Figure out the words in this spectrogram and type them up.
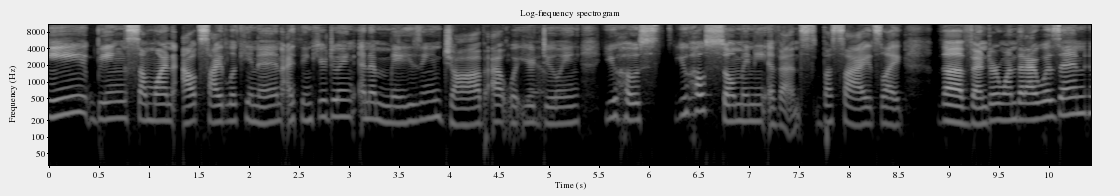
me being someone outside looking in, I think you're doing an amazing job at what you're you. doing. You host you host so many events besides like the vendor one that I was in.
